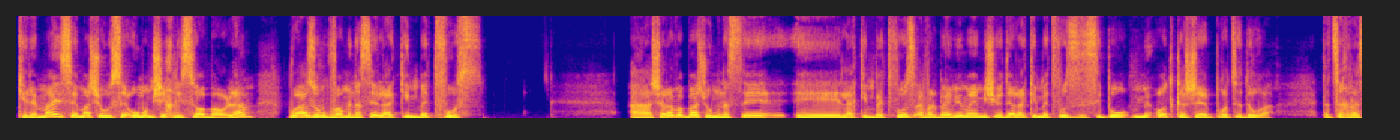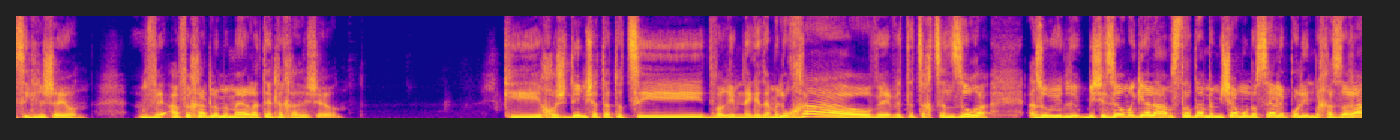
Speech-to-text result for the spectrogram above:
כי למעשה מה שהוא עושה, הוא ממשיך לנסוע בעולם, ואז הוא כבר מנסה להקים בית דפוס. השלב הבא שהוא מנסה אה, להקים בית דפוס, אבל בימים ההם מי שיודע להקים בית דפוס זה סיפור מאוד קשה פרוצדורה. אתה צריך להשיג רישיון, ואף אחד לא ממהר לתת לך רישיון. כי חושדים שאתה תוציא דברים נגד המלוכה, או, ו- ואתה צריך צנזורה, אז הוא, בשביל זה הוא מגיע לאמסטרדם ומשם הוא נוסע לפולין בחזרה.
